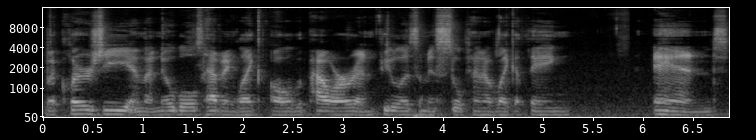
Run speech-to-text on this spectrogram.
the clergy and the nobles having like all the power, and feudalism is still kind of like a thing, and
